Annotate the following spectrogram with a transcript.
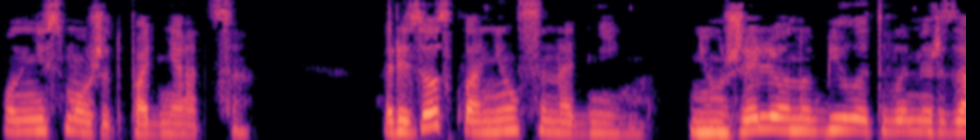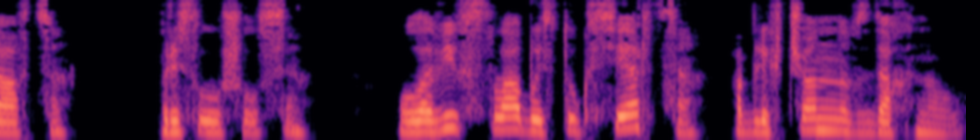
Он не сможет подняться. Резо склонился над ним. Неужели он убил этого мерзавца? Прислушался. Уловив слабый стук сердца, облегченно вздохнул.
